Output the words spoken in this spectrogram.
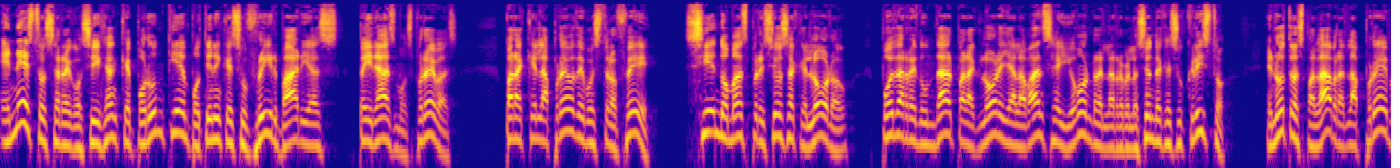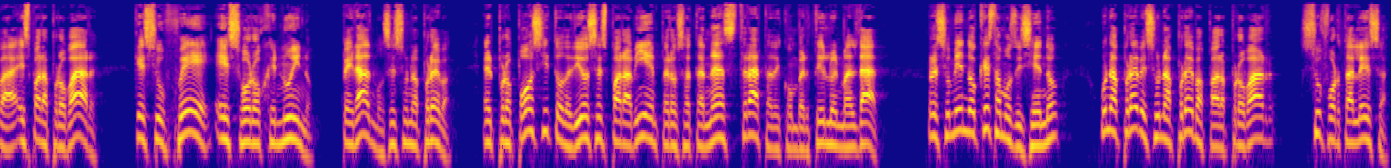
en esto se regocijan que por un tiempo tienen que sufrir varias peirasmos, pruebas, para que la prueba de vuestra fe, siendo más preciosa que el oro, pueda redundar para gloria y alabanza y honra en la revelación de Jesucristo. En otras palabras, la prueba es para probar que su fe es oro genuino. Perasmos es una prueba. El propósito de Dios es para bien, pero Satanás trata de convertirlo en maldad. Resumiendo, ¿qué estamos diciendo? Una prueba es una prueba para probar su fortaleza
